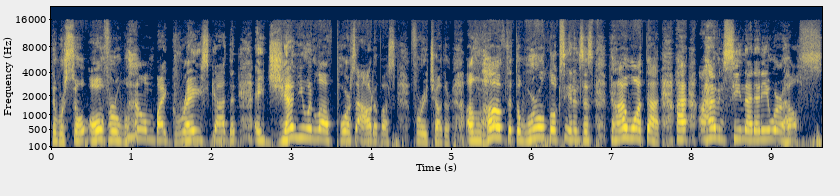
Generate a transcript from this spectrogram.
that we're so overwhelmed by grace, God, that a genuine love pours out of us for each other. A love that the world looks in and says, Man, I want that. I, I haven't seen that anywhere else.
